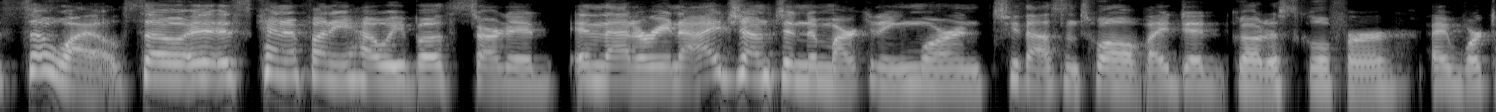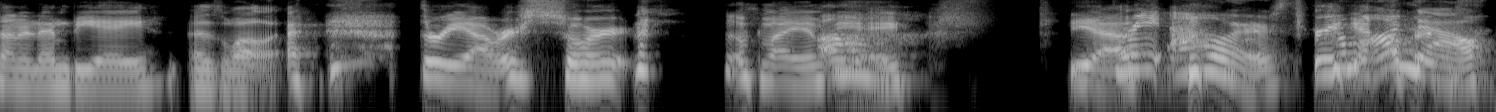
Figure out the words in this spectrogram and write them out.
so wild. So it's kind of funny how we both started in that arena. I jumped into marketing more in 2012. I did go to school for I worked on an MBA as well. 3 hours short of my MBA. Oh. Yeah. Three hours. three Come hours. on now.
